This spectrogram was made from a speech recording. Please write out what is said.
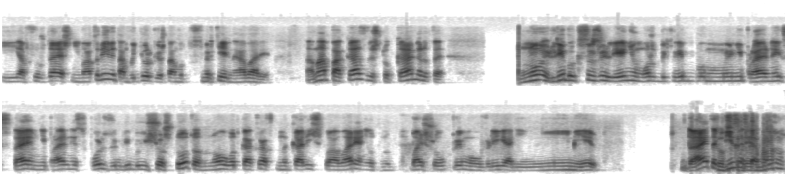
и обсуждаешь не в отрыве, там выдергиваешь там вот смертельные аварии – она показывает, что камеры-то, ну, либо, к сожалению, может быть, либо мы неправильно их ставим, неправильно используем, либо еще что-то, но вот как раз на количество аварий они вот, ну, большого прямого влияния не имеют. Да, это Тут бизнес, как бизнес.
